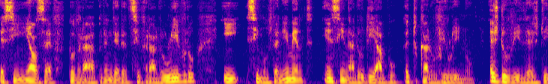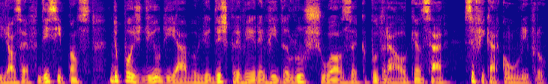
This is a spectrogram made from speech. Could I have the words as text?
Assim, Joseph poderá aprender a decifrar o livro e, simultaneamente, ensinar o diabo a tocar o violino. As dúvidas de Joseph dissipam-se depois de o diabo lhe descrever a vida luxuosa que poderá alcançar se ficar com o livro.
